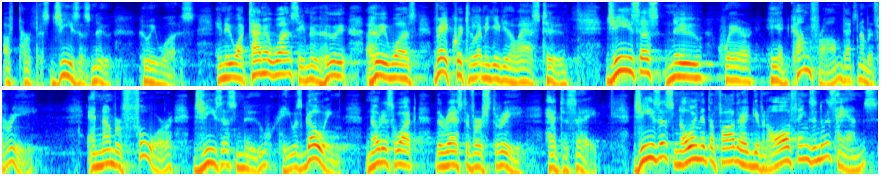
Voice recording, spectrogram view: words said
of purpose. Jesus knew who he was. He knew what time it was, he knew who he, who he was. Very quickly, let me give you the last two. Jesus knew where he had come from. That's number three. And number four, Jesus knew where he was going. Notice what the rest of verse 3 had to say. Jesus, knowing that the Father had given all things into his hands,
